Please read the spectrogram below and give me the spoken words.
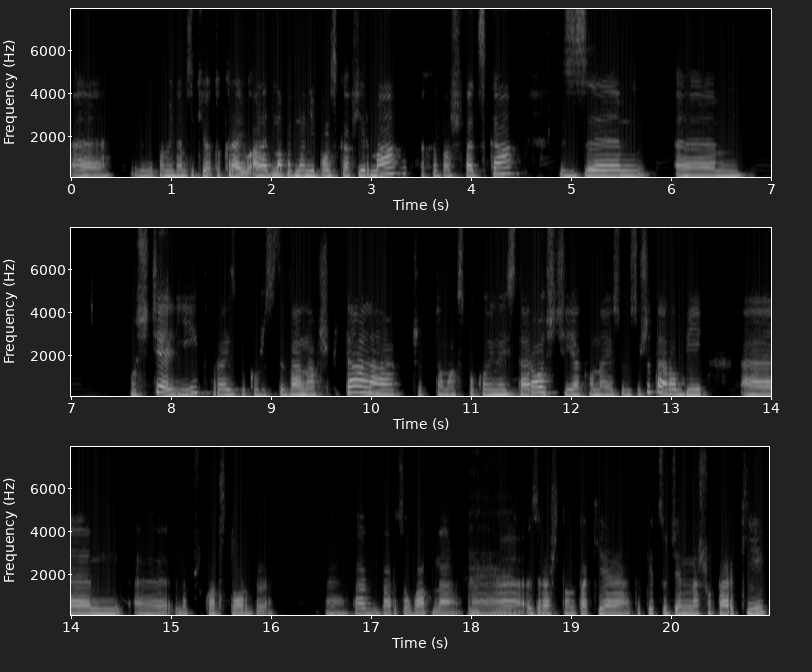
e, nie pamiętam z jakiego to kraju, ale na pewno nie polska firma, chyba szwedzka, z em, pościeli, która jest wykorzystywana w szpitalach czy w domach spokojnej starości, jak ona jest już zużyta, robi na przykład torby. E, tak, bardzo ładne, e, Mhm. zresztą takie, takie codzienne szoperki.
